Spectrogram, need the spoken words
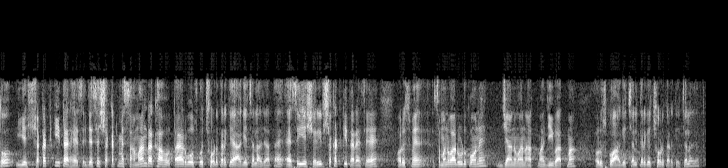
तो ये शकट की तरह से, जैसे शकट में सामान रखा होता है और वो उसको छोड़ करके आगे चला जाता है, ऐसे ये शरीर शकट की तरह से है। और इसमें समन्वारूढ़ कौन है? ज्ञानवान आत्मा, जीवात्मा, और उसको आगे चल करके, छोड़ करके चला जाता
